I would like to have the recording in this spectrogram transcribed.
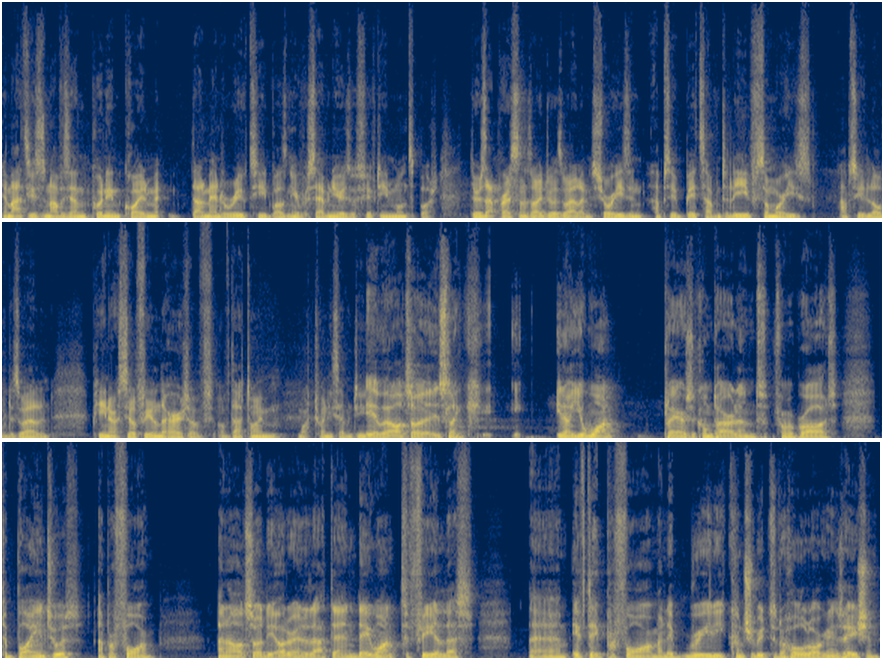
Now, Mathewson obviously hasn't put in quite a, m- that amount of roots. He wasn't here for seven years, it was 15 months. But there's that personal side to it as well. I'm sure he's in absolute bits having to leave somewhere he's absolutely loved as well. And Pienaar still feeling the hurt of, of that time, what, 2017? Yeah, but also it's like you know you want players who come to Ireland from abroad to buy into it and perform, and also the other end of that, then they want to feel that um, if they perform and they really contribute to the whole organisation,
